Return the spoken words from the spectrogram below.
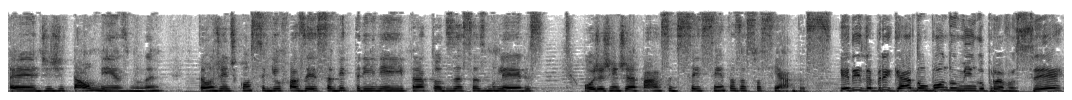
é, digital mesmo, né? Então a gente conseguiu fazer essa vitrine aí para todas essas mulheres. Hoje a gente já passa de 600 associadas. Querida, obrigada. Um bom domingo para você.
